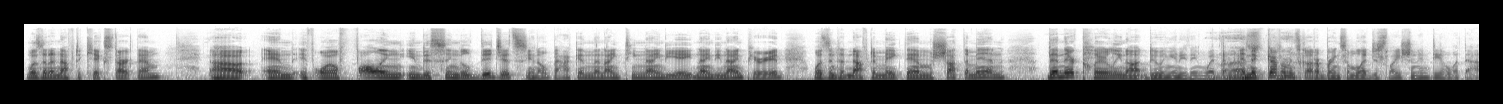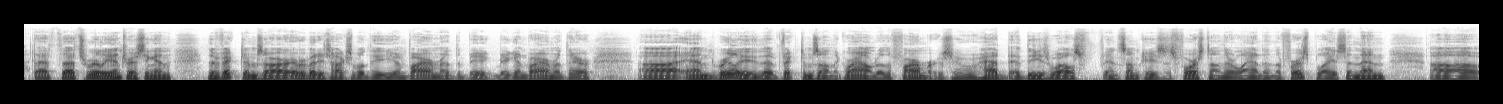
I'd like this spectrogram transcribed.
wasn't enough to kickstart them, uh, and if oil falling into single digits, you know, back in the 1998 99 period, wasn't enough to make them shut them in, then they're clearly not doing anything with them. Well, and the government's got to bring some legislation and deal with that. that. That's really interesting. And the victims are everybody talks about the environment, the big, big environment there. Uh, and really, the victims on the ground are the farmers who had these wells, in some cases, forced on their land in the first place, and then, uh,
